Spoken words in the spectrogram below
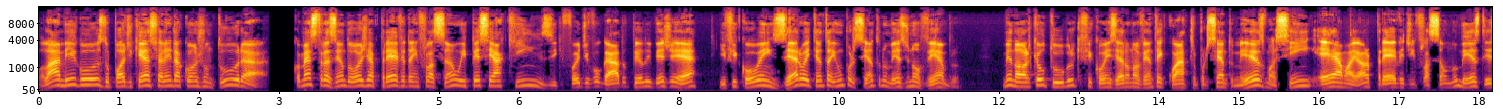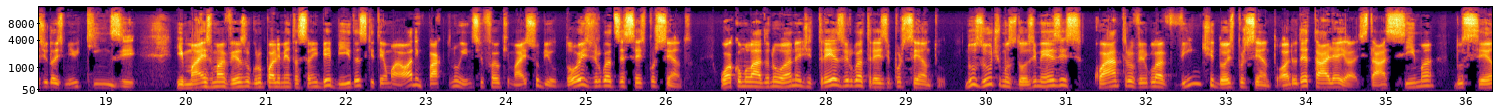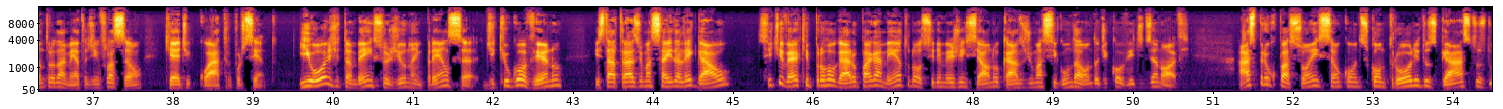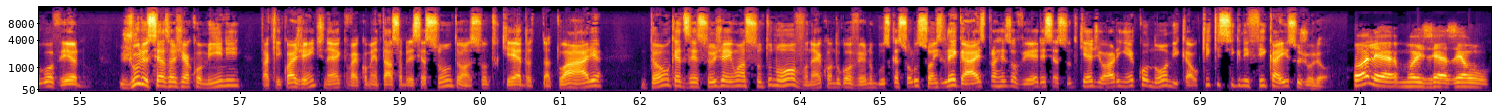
Olá, amigos do podcast Além da Conjuntura. Começo trazendo hoje a prévia da inflação, o IPCA 15, que foi divulgado pelo IBGE e ficou em 0,81% no mês de novembro, menor que outubro, que ficou em 0,94%. Mesmo assim, é a maior prévia de inflação no mês desde 2015. E mais uma vez, o grupo Alimentação e Bebidas, que tem o maior impacto no índice, foi o que mais subiu, 2,16%. O acumulado no ano é de 3,13%. Nos últimos 12 meses, 4,22%. Olha o detalhe aí, ó, está acima do centro da meta de inflação, que é de 4%. E hoje também surgiu na imprensa de que o governo está atrás de uma saída legal se tiver que prorrogar o pagamento do auxílio emergencial no caso de uma segunda onda de Covid-19. As preocupações são com o descontrole dos gastos do governo. Júlio César Giacomini, está aqui com a gente, né, que vai comentar sobre esse assunto, é um assunto que é da, da tua área. Então, quer dizer, surge aí um assunto novo, né, quando o governo busca soluções legais para resolver esse assunto que é de ordem econômica. O que, que significa isso, Júlio? Olha, Moisés, é um,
